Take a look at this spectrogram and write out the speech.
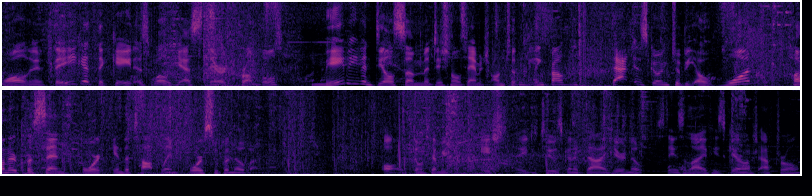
wall, and if they get the gate as well, yes, there it crumbles. Maybe even deal some additional damage onto the Link Fountain. That is going to be a 100% fort in the top lane for Supernova. Oh, don't tell me H82 is going to die here. Nope, stays alive. He's Garrosh after all.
